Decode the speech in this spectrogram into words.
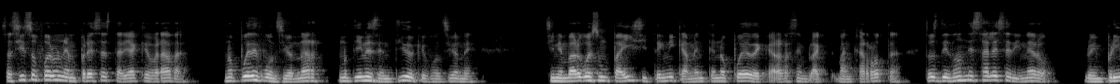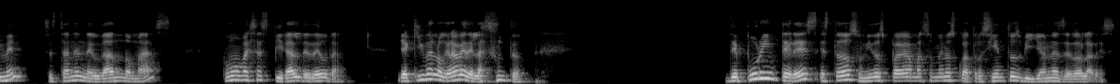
O sea, si eso fuera una empresa estaría quebrada. No puede funcionar, no tiene sentido que funcione. Sin embargo, es un país y técnicamente no puede declararse en bancarrota. Entonces, ¿de dónde sale ese dinero? ¿Lo imprimen? ¿Se están endeudando más? ¿Cómo va esa espiral de deuda? Y aquí va lo grave del asunto. De puro interés, Estados Unidos paga más o menos 400 billones de dólares.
